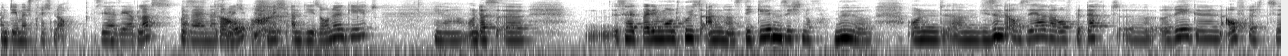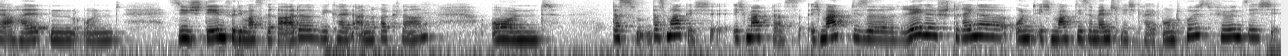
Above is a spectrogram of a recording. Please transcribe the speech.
Und dementsprechend auch sehr, sehr blass, weil Ist er natürlich grau. auch nicht an die Sonne geht. Ja, und das äh, ist halt bei den Montreux anders. Die geben sich noch Mühe. Und ähm, die sind auch sehr darauf bedacht, äh, Regeln aufrecht zu erhalten. Und sie stehen für die Maskerade wie kein anderer Clan. Und das, das mag ich. Ich mag das. Ich mag diese Regelstrenge und ich mag diese Menschlichkeit. Montreux fühlen sich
